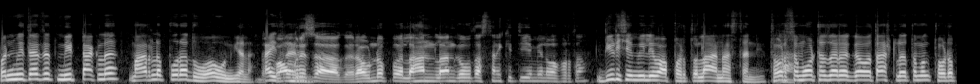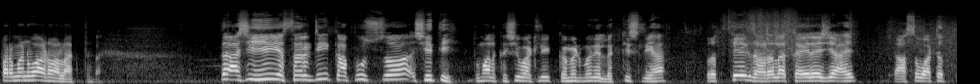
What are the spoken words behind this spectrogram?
पण मी त्याच्यात मीठ टाकलं मारलं पुरा धुवा होऊन गेला काहीच राहिलं काँग्रेस राऊंड अप लहान लहान गवत असताना किती एम एल वापरता नाही. दीडशे मिली वापरतो लहान असताना थोडंसं. मोठं जर गवत असलं तर मग थोडं प्रमाण वाढवावं लागतं तर अशी ही एस आर टी कापूस शेती तुम्हाला कशी वाटली? कमेंटमध्ये नक्कीच लिहा. प्रत्येक झाडाला कैऱ्या ज्या आहेत असं वाटत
